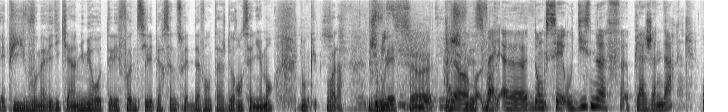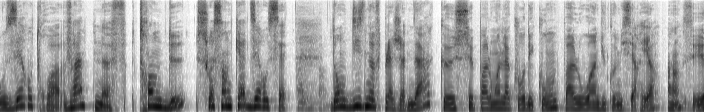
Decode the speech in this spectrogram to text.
et puis vous m'avez dit qu'il y a un numéro de téléphone si les personnes souhaitent davantage de renseignements. Donc voilà, je vous Oui. laisse. euh, je Alors, vous laisse voir. bah, euh, donc c'est au 19 place Jeanne d'Arc, au 03 29 32 64 07. Donc 19 place Jeanne d'Arc, euh, c'est pas loin de la Cour des comptes, pas loin du commissariat. Hein, c'est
